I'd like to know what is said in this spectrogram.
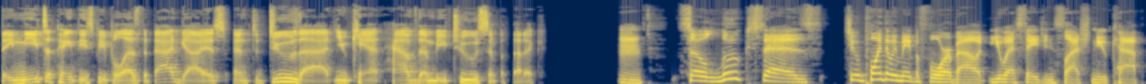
they need to paint these people as the bad guys. And to do that you can't have them be too sympathetic Mm. So Luke says to a point that we made before about U.S. agent slash new cap.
